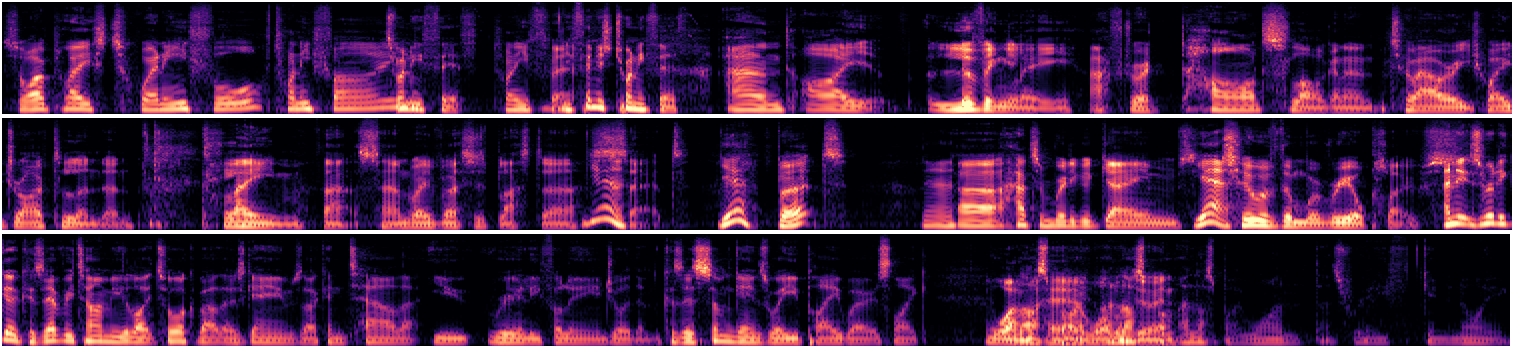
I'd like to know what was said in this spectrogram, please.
So I placed 24, 25? Twenty fifth. 25th. You finished twenty fifth. and I lovingly, after a hard slog and a two-hour each-way drive to London, claim that Soundwave versus Blaster Yeah. set. Yeah. But Yeah. uh, had some really good games. Yeah. two of them were real close. and it's really good because every time you like talk about those games, I can tell that you really fully enjoy them. Because there's some games where you play where it's like, why am I lost here? by, what I am I lost doing? by, I lost by one. That's really fucking annoying.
